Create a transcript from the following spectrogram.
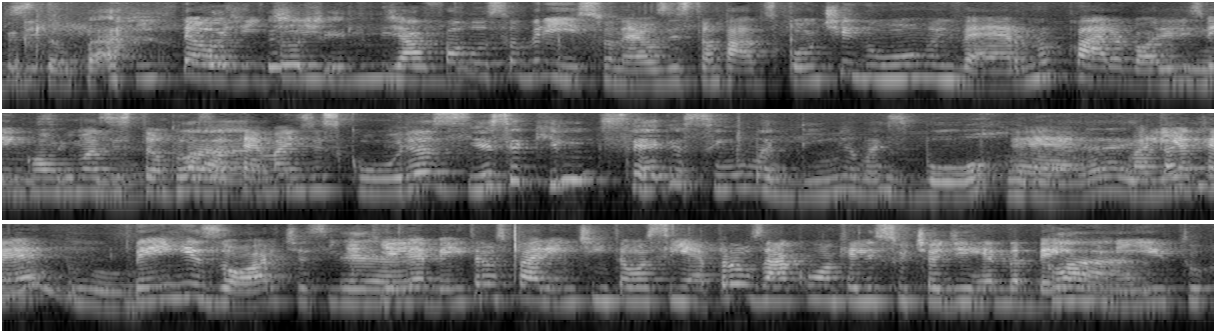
no estampado. Então, a gente já falou sobre isso, né? Os estampados continuam no inverno. Claro, agora eles vêm com algumas aqui, estampas Claro. até mais escuras. E esse aqui segue assim uma linha mais borro, É, né? uma E tá linha até lindo. bem resort, assim, É. aqui ele é bem transparente, então assim, é pra usar com aquele sutiã de renda bem Claro. bonito,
